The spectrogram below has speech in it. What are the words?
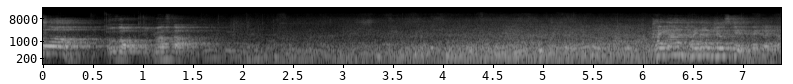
ぞどうぞ行きますか階段階段気をつけてね階段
